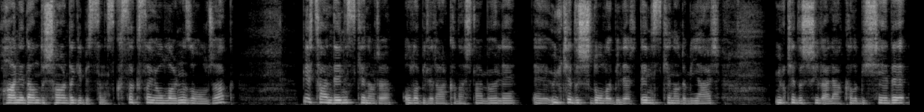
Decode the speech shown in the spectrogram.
haneden dışarıda gibisiniz. Kısa kısa yollarınız olacak. Bir tane deniz kenarı olabilir arkadaşlar. Böyle e, ülke dışı da olabilir. Deniz kenarı bir yer. Ülke dışı ile alakalı bir şeyde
